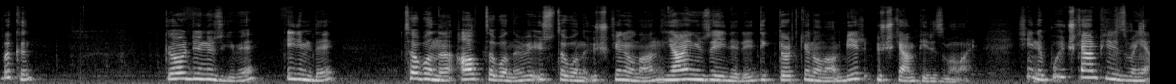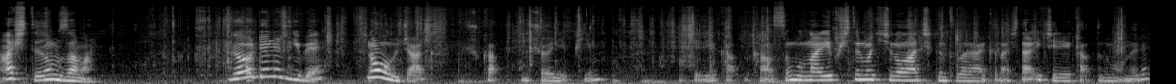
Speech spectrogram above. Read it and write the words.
Bakın Gördüğünüz gibi elimde tabanı, alt tabanı ve üst tabanı üçgen olan, yan yüzeyleri dikdörtgen olan bir üçgen prizma var. Şimdi bu üçgen prizmayı açtığım zaman gördüğünüz gibi ne olacak? Şu katlını şöyle yapayım. İçeriye katlı kalsın. Bunlar yapıştırmak için olan çıkıntılar arkadaşlar. İçeriye katladım onları.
